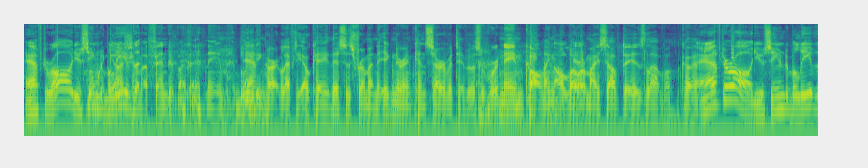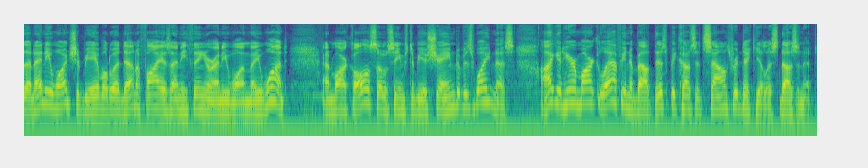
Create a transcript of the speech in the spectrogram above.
After all, you Oh seem my to believe gosh, I'm offended by that name. Bleeding Heart Lefty. Okay, this is from an ignorant conservative. If we're name calling, I'll lower myself to his level. Go ahead. After all, you seem to believe that anyone should be able to identify as anything or anyone they want. And Mark also seems to be ashamed of his whiteness. I can hear Mark laughing about this because it sounds ridiculous, doesn't it?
